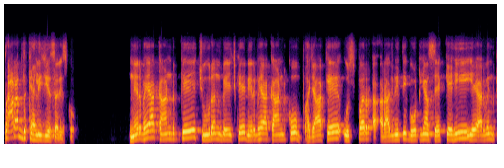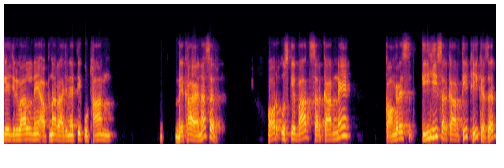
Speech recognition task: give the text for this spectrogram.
प्रारब्ध कह लीजिए, सर, इसको। निर्भया कांड के, चूरन बेच के, निर्भया कांड को भजा के, उस पर राजनीतिक गोटियाँ सेक के ही ये अरविंद केजरीवाल ने अपना राजनीतिक उठान देखा है ना, सर? और उसके बाद सरकार ने कांग्रेस की ही सरकार थी, ठीक है, सर।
